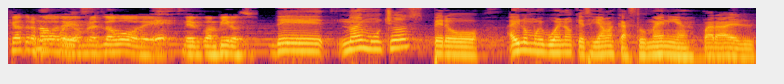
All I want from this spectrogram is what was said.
¿qué otro No, juego de pues, hombres lobo de, eh, de vampiros? De... No hay muchos, pero hay uno muy bueno que se llama Castlevania para el...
